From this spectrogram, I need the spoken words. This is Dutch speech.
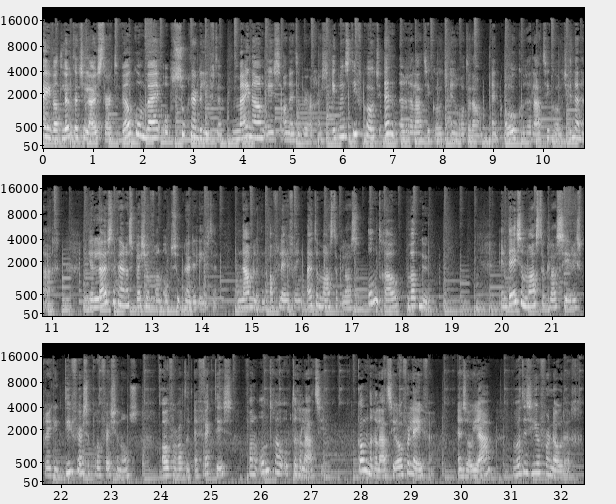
Hi, wat leuk dat je luistert. Welkom bij Op Zoek naar de Liefde. Mijn naam is Annette Burgers. Ik ben stiefcoach en relatiecoach in Rotterdam en ook relatiecoach in Den Haag. Je luistert naar een special van Op Zoek naar de Liefde, namelijk een aflevering uit de masterclass Ontrouw, wat nu? In deze masterclass-serie spreek ik diverse professionals over wat het effect is van ontrouw op de relatie. Kan de relatie overleven? En zo ja, wat is hiervoor nodig?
